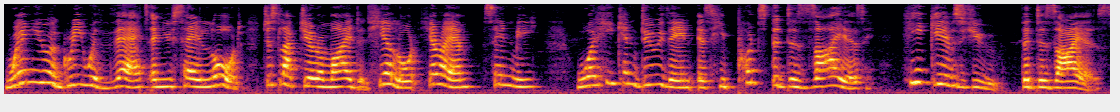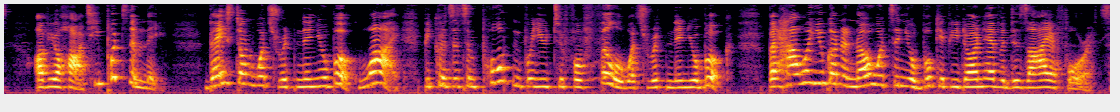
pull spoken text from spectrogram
When you agree with that and you say, Lord, just like Jeremiah did, here, Lord, here I am, send me. What he can do then is he puts the desires, he gives you the desires of your heart. He puts them there based on what's written in your book. Why? Because it's important for you to fulfill what's written in your book. But how are you going to know what's in your book if you don't have a desire for it?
